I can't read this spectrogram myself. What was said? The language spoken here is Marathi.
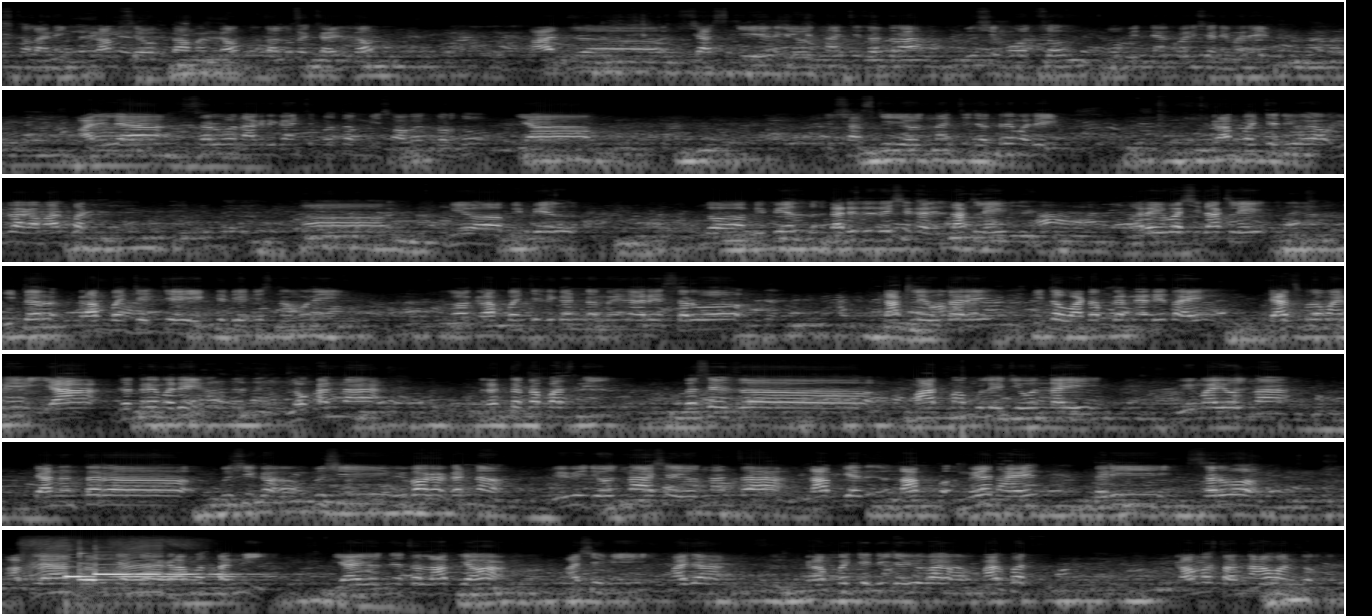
सुरेश खलाने ग्रामसेवक दामणगाव तालुका चाळीसगाव. आज शासकीय योजनांची जत्रा कृषी महोत्सव व विज्ञान परिषदेमध्ये आलेल्या सर्व नागरिकांचे प्रथम मी स्वागत करतो. या शासकीय योजनांची जत्रेमध्ये ग्रामपंचायत विभा विभागामार्फत B P L B P L दारिद्र्य रेषेखालील दाखले रहिवासी दाखले इतर ग्रामपंचायतचे एक ते तेहतीस नमुने ग्रामपंचायतीकडनं मिळणारे सर्व दाखले उतारे इथं वाटप करण्यात येत आहे. त्याचप्रमाणे या जत्रेमध्ये लोकांना रक्त तपासणी तसेच महात्मा फुले जीवनदायी विमा योजना त्यानंतर कृषी कृषी विभागाकडनं विविध योजना अशा योजनांचा लाभ घे लाभ मिळत आहे. तरी सर्व आपल्या ग्रामस्थांनी या योजनेचा लाभ घ्यावा असे मी माझ्या ग्रामपंचायतीच्या विभागामार्फत ग्रामस्थांना आवाहन करतो.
